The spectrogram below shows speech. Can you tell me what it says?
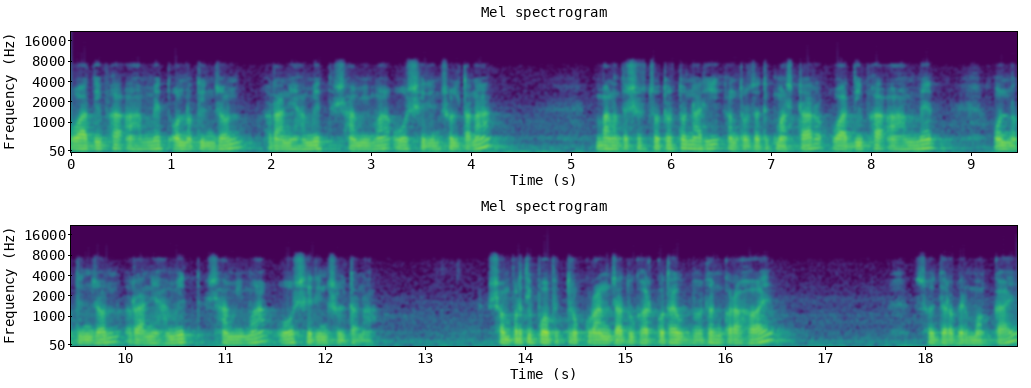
ওয়াদিফা আহমেদ, অন্য তিনজন। রানী হামিদ, শামিমা ও শিরিন সুলতানা। বাংলাদেশের চতুর্থ নারী আন্তর্জাতিক মাস্টার ওয়াদিফা আহমেদ, অন্য তিনজন। রানী হামিদ, শামিমা ও শিরিন সুলতানা। সম্প্রতি পবিত্র কোরআন জাদুঘর কোথায় উদ্বোধন করা হয়? সৌদি আরবের মক্কায়,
